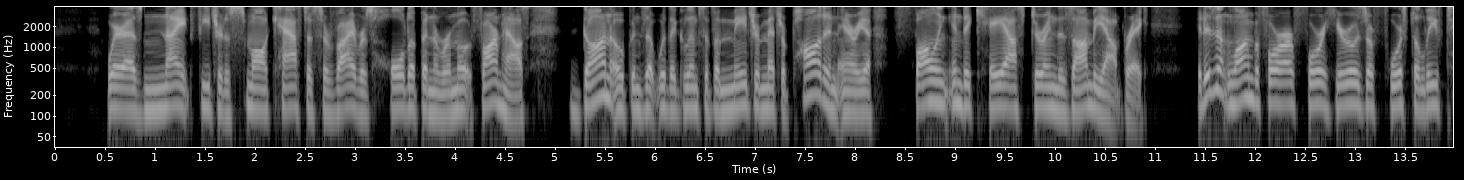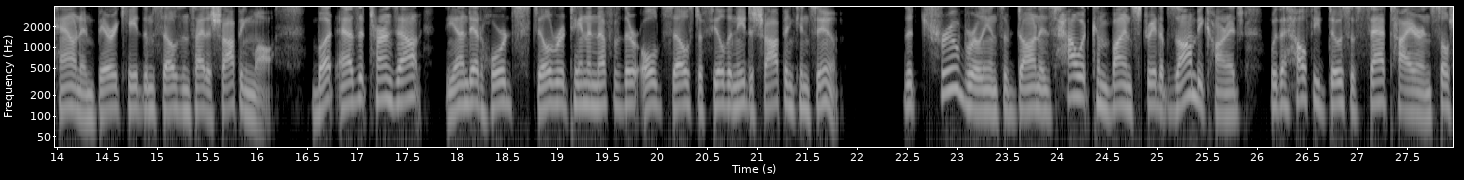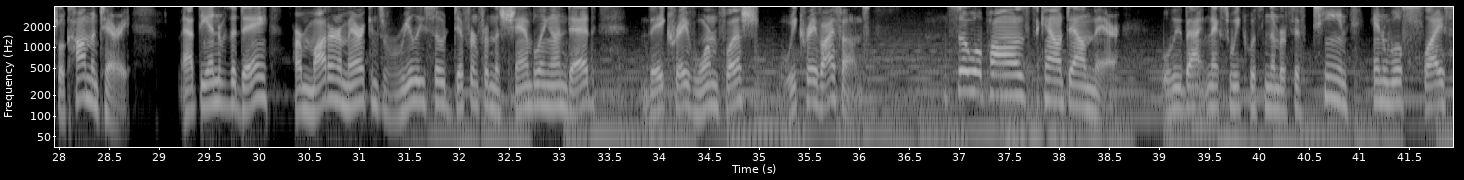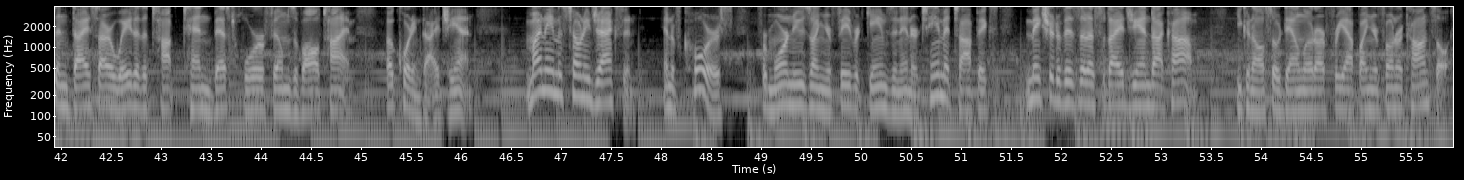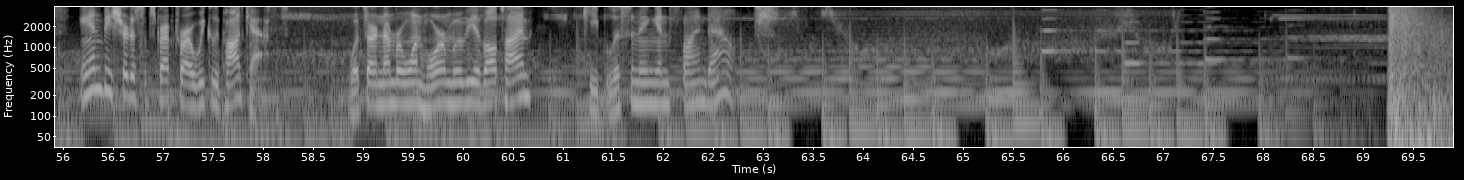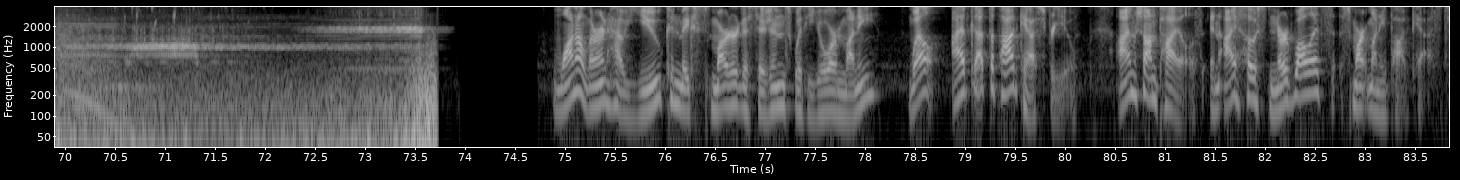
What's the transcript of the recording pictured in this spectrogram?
Whereas Night featured a small cast of survivors holed up in a remote farmhouse, Dawn opens up with a glimpse of a major metropolitan area falling into chaos during the zombie outbreak. It isn't long before our four heroes are forced to leave town and barricade themselves inside a shopping mall. But as it turns out, the undead hordes still retain enough of their old selves to feel the need to shop and consume. The true brilliance of Dawn is how it combines straight up zombie carnage with a healthy dose of satire and social commentary. At the end of the day, are modern Americans really so different from the shambling undead? They crave warm flesh, we crave iPhones. So we'll pause the countdown there. We'll be back next week with number 15, and we'll slice and dice our way to the top 10 best horror films of all time, according to IGN. My name is Tony Jackson, and of course, for more news on your favorite games and entertainment topics, make sure to visit us at IGN.com. You can also download our free app on your phone or console, and be sure to subscribe to our weekly podcasts. What's our number one horror movie of all time? Keep listening and find out. Want to learn how you can make smarter decisions with your money? Well, I've got the podcast for you. I'm Sean Pyles, and I host NerdWallet's Smart Money Podcast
